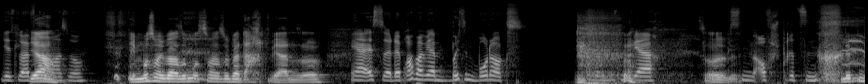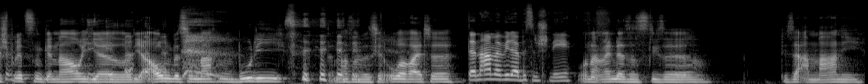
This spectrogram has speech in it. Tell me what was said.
Jetzt läuft Ja. immer so. Dem muss man über, so muss man so überdacht werden. So, Ja, ist so. Da braucht man wieder ein bisschen Botox. Ja, so ein bisschen aufspritzen. Lippenspritzen, genau, hier so die Augen ein bisschen machen, Booty, dann hast du ein bisschen Oberweite Dann haben wir wieder ein bisschen Schnee. und am Ende ist es diese, diese Armani.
